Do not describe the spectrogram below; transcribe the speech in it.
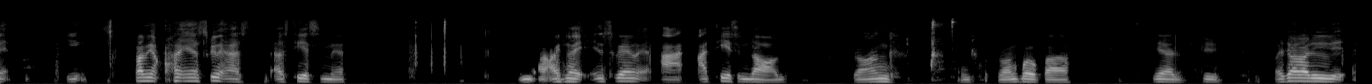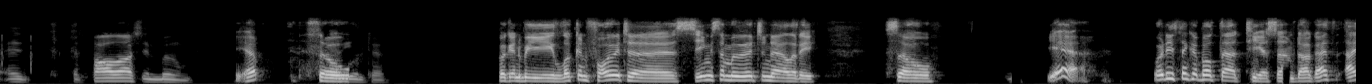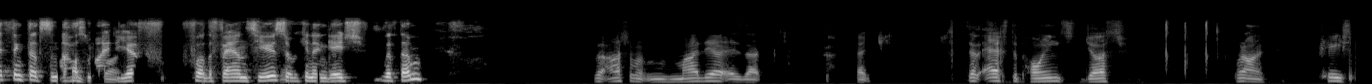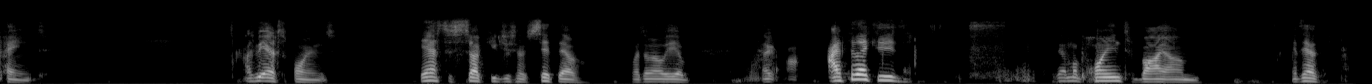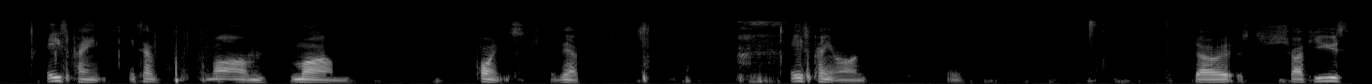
you follow me on Instagram as as T S Smith. I know Instagram at, at TSM Dog. Wrong, wrong profile. Yeah, dude. What y'all gotta do is just follow us and boom. Yep. So. Get into it. we're going to be looking forward to seeing some originality. So, yeah. What do you think about that, TSM Dog? I th- I think that's an awesome idea f- for the fans here, so we can engage with them. But also, my idea is that like instead extra points, just put on face paint. To be extra points. It has to suck. You just have to sit there. What's over here? Like I- feel like these. Get more points by um. If they have ace paint, it's have more um more um, points. They have ace paint on. So, so if you use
